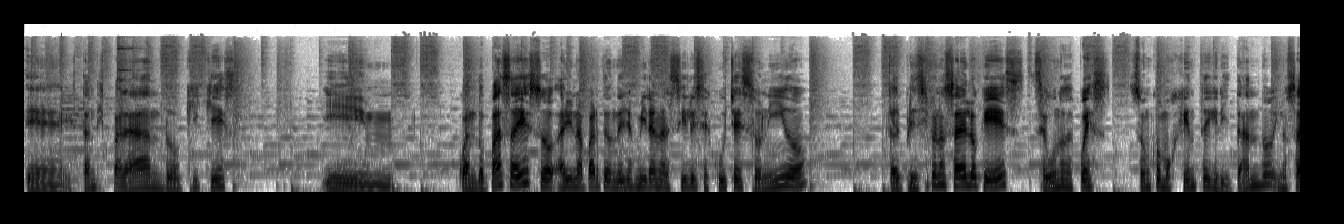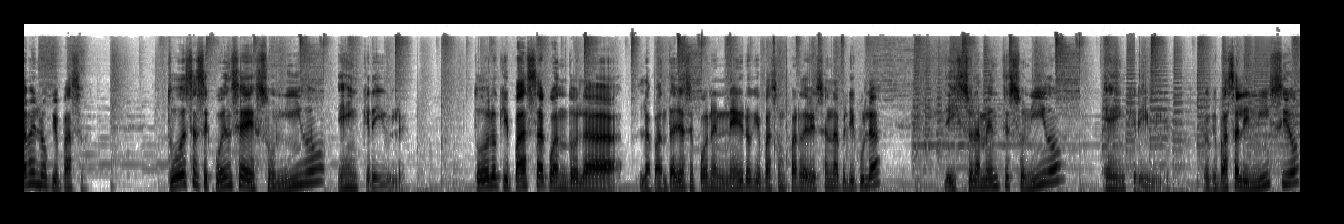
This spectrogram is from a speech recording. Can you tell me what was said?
eh, están disparando, ¿qué, qué es? Y mm, cuando pasa eso, hay una parte donde ellos miran al cielo y se escucha el sonido que al principio no sabe lo que es, segundos después son como gente gritando y no saben lo que pasa. Toda esa secuencia de sonido es increíble. Todo lo que pasa cuando la, la pantalla se pone en negro, que pasa un par de veces en la película, y solamente sonido, es increíble. Lo que pasa al inicio,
